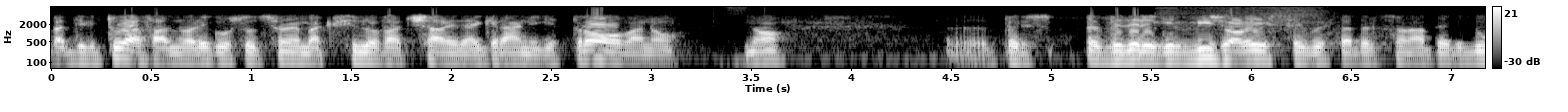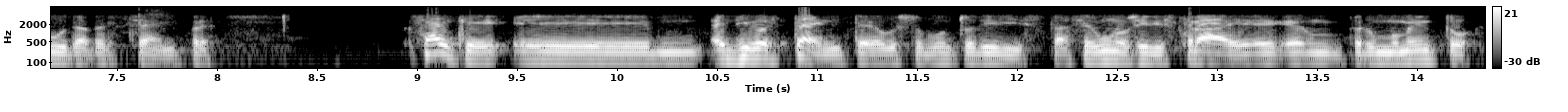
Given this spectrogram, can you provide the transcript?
addirittura fanno la ricostruzione maxillofacciale dai crani che trovano, no? eh, per, per, vedere che viso avesse questa persona perduta per sempre. Sai che eh, è divertente da questo punto di vista, se uno si distrae e, per un momento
